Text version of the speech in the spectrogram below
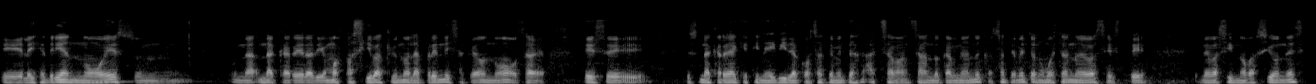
Eh, la ingeniería no es una, una, carrera, digamos, pasiva que uno la aprende y se quedado, no, o sea, es, eh, es una carrera que tiene vida, constantemente avanzando, caminando y constantemente nos muestra nuevas, este, nuevas innovaciones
